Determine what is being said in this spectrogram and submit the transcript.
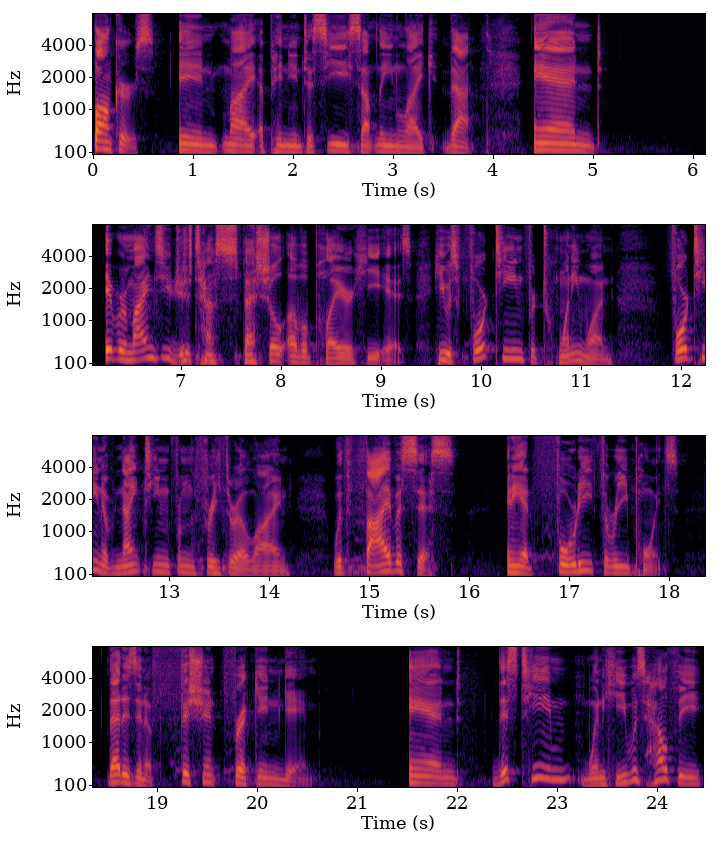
bonkers, in my opinion, to see something like that. And it reminds you just how special of a player he is. He was 14 for 21, 14 of 19 from the free throw line with five assists, and he had 43 points. That is an efficient freaking game. And this team, when he was healthy,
